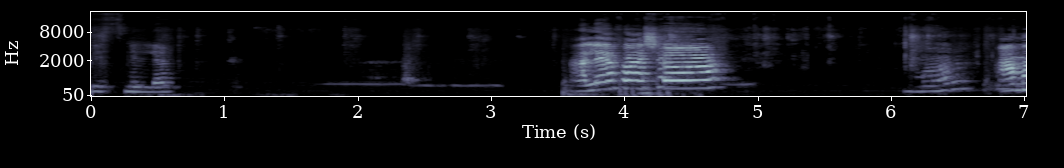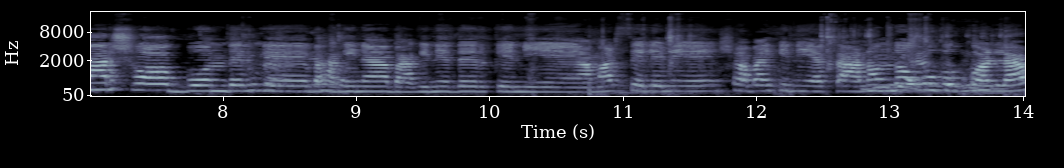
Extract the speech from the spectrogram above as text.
বিসমিল্লাহ। আলে আপা আসো। আমার সব বোনদেরকে, ভাগিনা, ভাগিনেদেরকে নিয়ে, আমার ছেলে মেয়ে সবাইকে নিয়ে একটা আনন্দ উপভোগ করলাম।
